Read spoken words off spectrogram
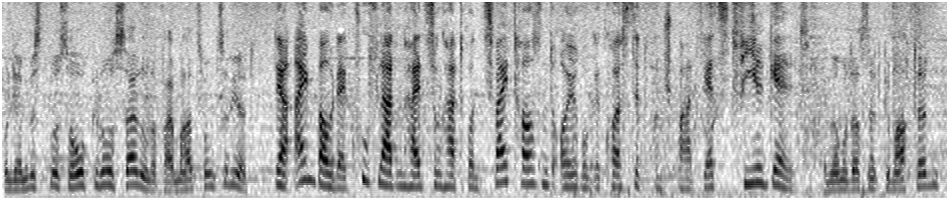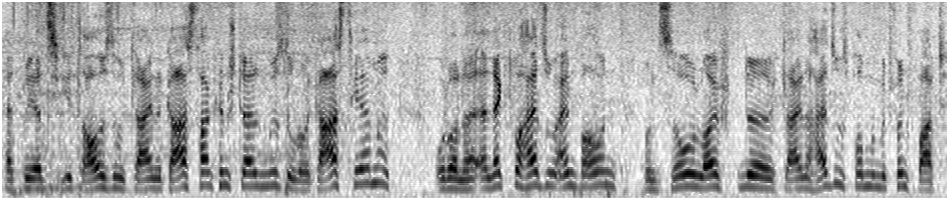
Und der Mist musste hoch genug sein und auf einmal hat es funktioniert. Der Einbau der Kuhfladenheizung hat rund 2000 Euro gekostet und spart jetzt viel Geld. Und wenn wir das nicht gemacht hätten, hätten wir jetzt hier draußen einen kleinen Gastank hinstellen müssen oder Gastherme oder eine Elektroheizung einbauen. Und so läuft eine kleine Heizungspumpe mit 5 Watt.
